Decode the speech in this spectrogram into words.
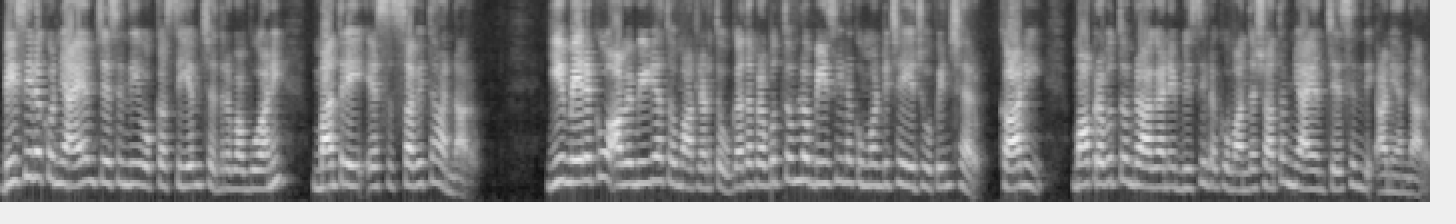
బీసీలకు న్యాయం చేసింది ఒక్క సీఎం చంద్రబాబు అని మంత్రి ఎస్ సవిత అన్నారు. ఈ మేరకు ఆమె మీడియాతో మాట్లాడుతూ గత ప్రభుత్వంలో బీసీలకు మొండి చేయి చూపించారు కానీ మా ప్రభుత్వం రాగానే బీసీలకు వంద శాతం న్యాయం చేసింది అని అన్నారు.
